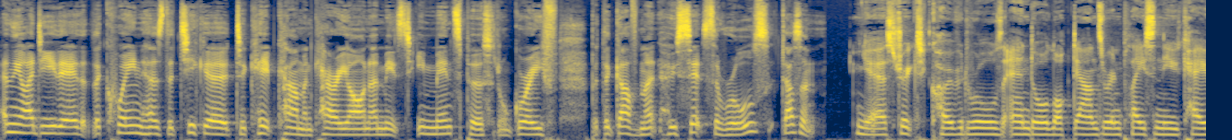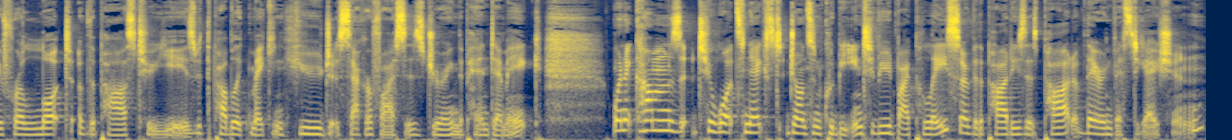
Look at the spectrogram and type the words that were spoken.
And the idea there that the Queen has the ticker to keep calm and carry on amidst immense personal grief, but the government, who sets the rules, doesn't. Yeah, strict COVID rules and or lockdowns are in place in the UK for a lot of the past 2 years with the public making huge sacrifices during the pandemic. When it comes to what's next, Johnson could be interviewed by police over the parties as part of their investigation.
